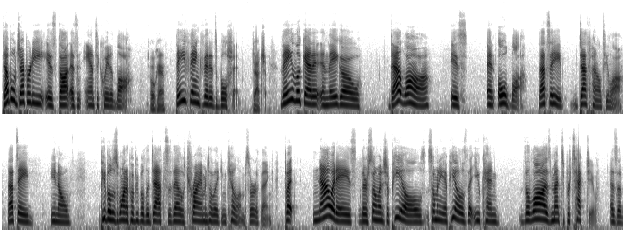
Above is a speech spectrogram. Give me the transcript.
double jeopardy is thought as an antiquated law. Okay. They think that it's bullshit. Gotcha. They look at it and they go, that law is an old law. That's a death penalty law. That's a, you know, people just want to put people to death so they'll try them until they can kill them, sort of thing. But nowadays, there's so much appeals, so many appeals that you can, the law is meant to protect you as a,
